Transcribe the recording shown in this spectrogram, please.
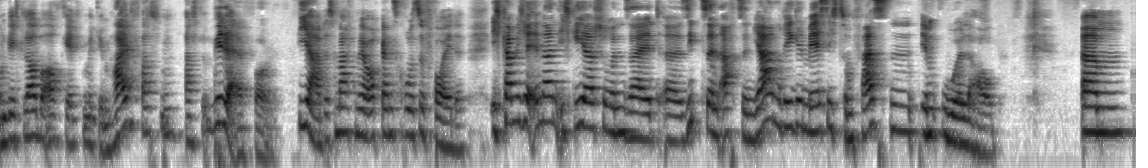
Und ich glaube auch jetzt mit dem Heilfasten hast du wieder Erfolg. Ja, das macht mir auch ganz große Freude. Ich kann mich erinnern, ich gehe ja schon seit äh, 17, 18 Jahren regelmäßig zum Fasten im Urlaub. Ähm,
